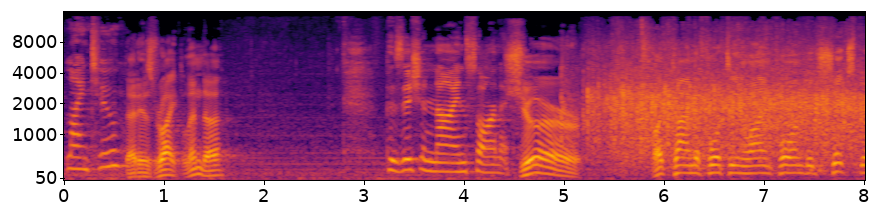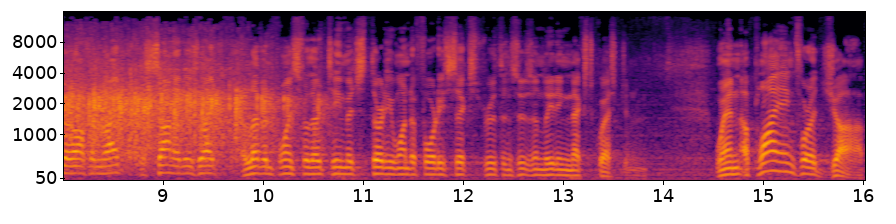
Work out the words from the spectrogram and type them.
Line 2, That is right. Linda? Position nine, sonnet. Sure. What kind of 14 line poem did Shakespeare often write? The sonnet is right. 11 points for their team. It's 31 to 46. Ruth and Susan leading. Next question. When applying for a job,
